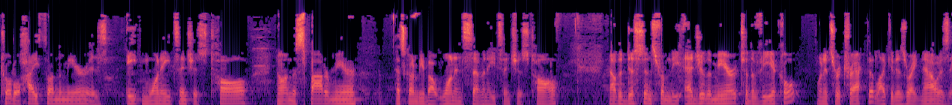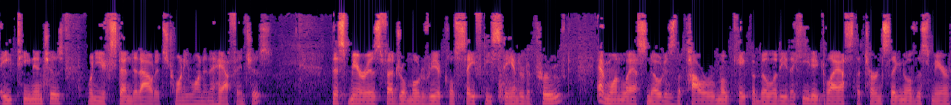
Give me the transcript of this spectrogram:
Total height on the mirror is 8 and 1 8 inches tall. Now on the spotter mirror, that's going to be about 1 and 7 8 inches tall. Now the distance from the edge of the mirror to the vehicle when it's retracted, like it is right now, is 18 inches. When you extend it out, it's 21 and a half inches. This mirror is Federal Motor Vehicle Safety Standard approved. And one last note is the power remote capability, the heated glass, the turn signal of this mirror.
